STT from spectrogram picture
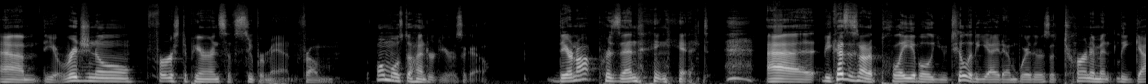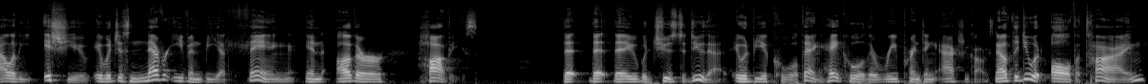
um, the original first appearance of Superman from almost hundred years ago they're not presenting it because it's not a playable utility item where there's a tournament legality issue. It would just never even be a thing in other hobbies that that they would choose to do that. It would be a cool thing. Hey, cool, they're reprinting action comics. Now, if they do it all the time,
